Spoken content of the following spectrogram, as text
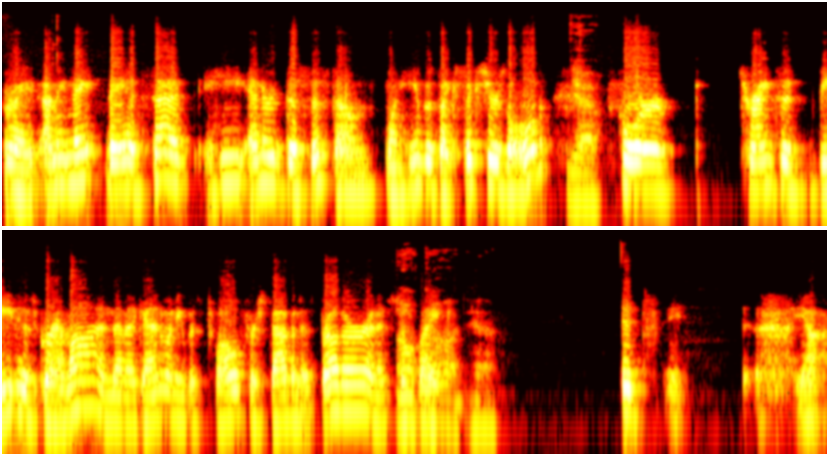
Right. I mean, they they had said he entered the system when he was like six years old yeah, for trying to beat his grandma, and then again when he was twelve for stabbing his brother, and it's oh, just oh like god, yeah. it's yeah.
